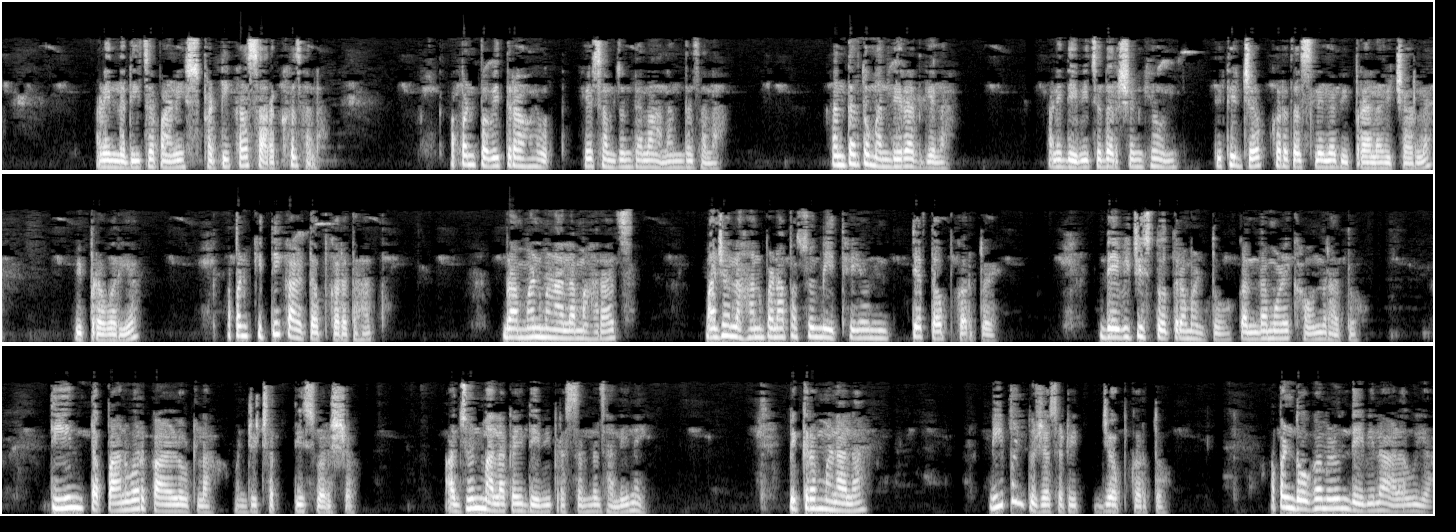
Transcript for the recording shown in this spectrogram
आणि नदीचं पाणी स्फटिकासारखं झालं. आपण पवित्र आहोत हे समजून त्याला आनंद झाला. नंतर तो मंदिरात गेला आणि देवीचं दर्शन घेऊन तिथे जप करत असलेल्या विप्राला विचारलं विप्रवर्य आपण किती काळ तप करत आहात? ब्राह्मण म्हणाला महाराज माझ्या लहानपणापासून मी इथे येऊन नित्य तप करतोय. देवीची स्तोत्र म्हणतो कंदमुळे खाऊन राहतो. तीन तपांवर काळ लोटला म्हणजे छत्तीस वर्ष. अजून मला काही देवी प्रसन्न झाली नाही. विक्रम म्हणाला मी पण तुझ्यासाठी जप करतो. आपण दोघं मिळून देवीला आळवूया.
